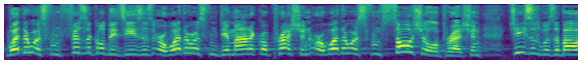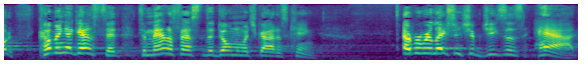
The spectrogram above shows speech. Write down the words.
whether it was from physical diseases or whether it was from demonic oppression or whether it was from social oppression. Jesus was about coming against it to manifest the dome in which God is king. Every relationship Jesus had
